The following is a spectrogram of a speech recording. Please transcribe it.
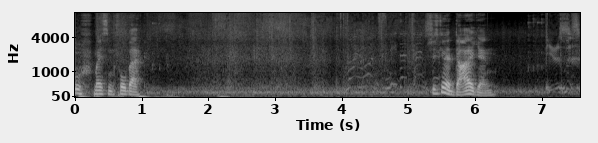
Oof, Mason, fall back. She's gonna die again. Yes.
